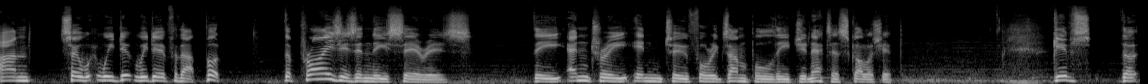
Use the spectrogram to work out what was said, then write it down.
and so we do we do it for that. But the prizes in these series, the entry into, for example, the Ginetta Scholarship, gives the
